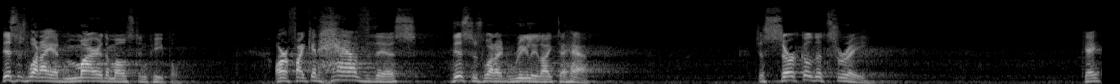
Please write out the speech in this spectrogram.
This is what I admire the most in people. Or if I could have this, this is what I'd really like to have. Just circle the three. Okay?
